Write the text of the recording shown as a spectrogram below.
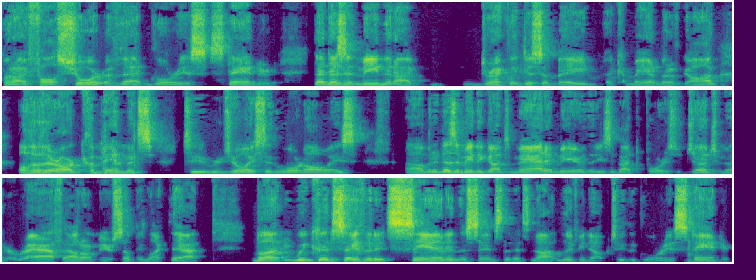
when I fall short of that glorious standard. That doesn't mean that I directly disobeyed a commandment of God, although there are commandments to rejoice in the Lord always. Um, but it doesn't mean that God's mad at me or that he's about to pour his judgment or wrath out on me or something like that. But we could say that it's sin in the sense that it's not living up to the glorious standard.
